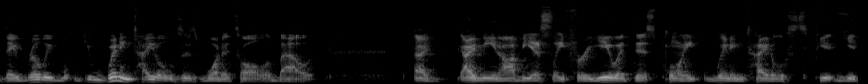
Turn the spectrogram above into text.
They really winning titles is what it's all about. I, I mean, obviously, for you at this point, winning titles, you,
